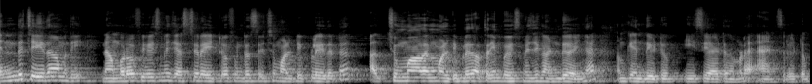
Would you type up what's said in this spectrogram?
എന്ത് ചെയ്താൽ മതി? നമ്പർ ഓഫ് ഇയേഴ്സിനെ ജസ്റ്റ് റേറ്റ് ഓഫ് ഇൻട്രസ്റ്റ് വെച്ച് മൾട്ടിപ്ലൈ ചെയ്തിട്ട് അത് ചുമ്മാ അതങ്ങ് മൾട്ടിപ്ലൈ ചെയ്ത് അത്രയും പേഴ്സന്റേജ് കണ്ടു കഴിഞ്ഞാൽ നമുക്ക് എന്ത് കിട്ടും? ഈസി ആയിട്ട് നമ്മുടെ ആൻസർ കിട്ടും.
